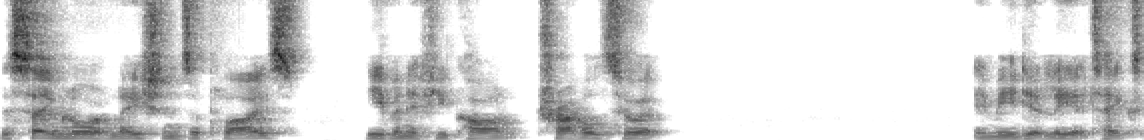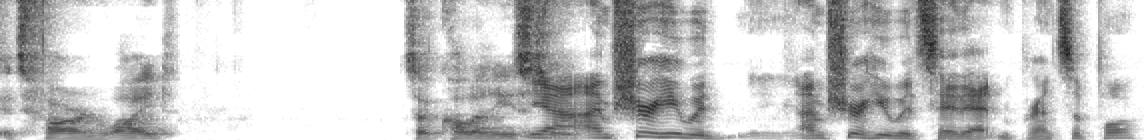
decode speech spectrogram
the same law of nations applies, even if you can't travel to it immediately. It takes it's far and wide. So colonies. Yeah, too. I'm sure he would. I'm sure he would say that in principle.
